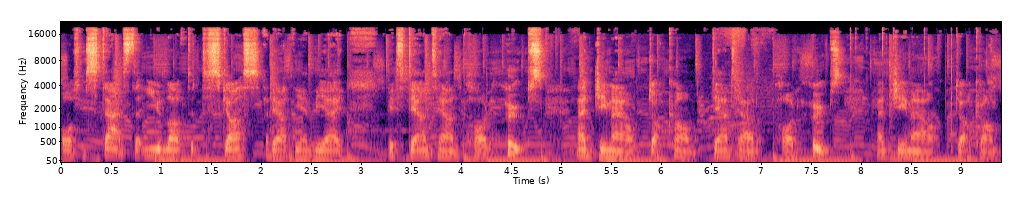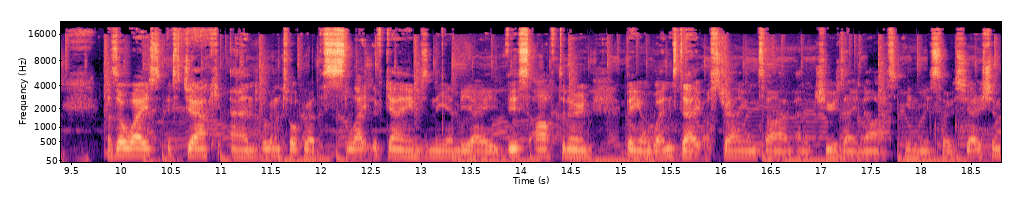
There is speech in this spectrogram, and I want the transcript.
or some stats that you love to discuss about the NBA, it's Downtown Pod Hoops at gmail.com. Downtown Pod Hoops at gmail.com. As always, it's Jack, and we're going to talk about the slate of games in the NBA this afternoon, being a Wednesday Australian time and a Tuesday night in the association.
